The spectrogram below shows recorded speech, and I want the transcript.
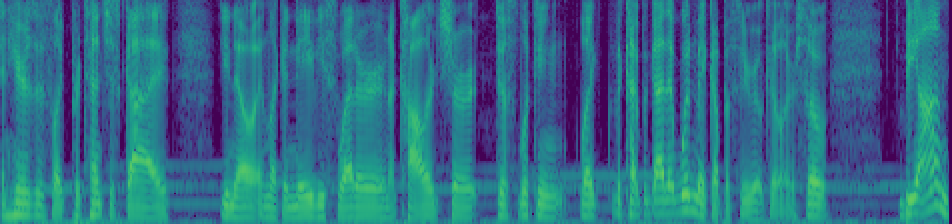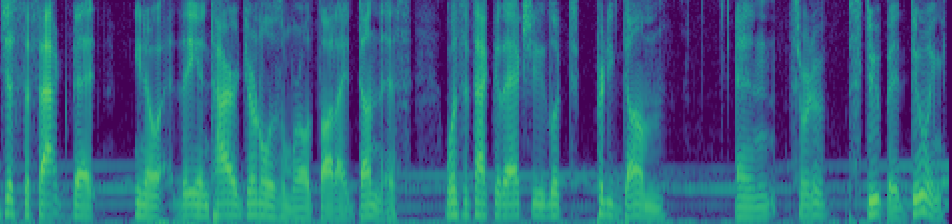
and here's this like pretentious guy you know, in like a navy sweater and a collared shirt, just looking like the type of guy that would make up a serial killer. So beyond just the fact that you know the entire journalism world thought I'd done this was the fact that I actually looked pretty dumb and sort of stupid doing it.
